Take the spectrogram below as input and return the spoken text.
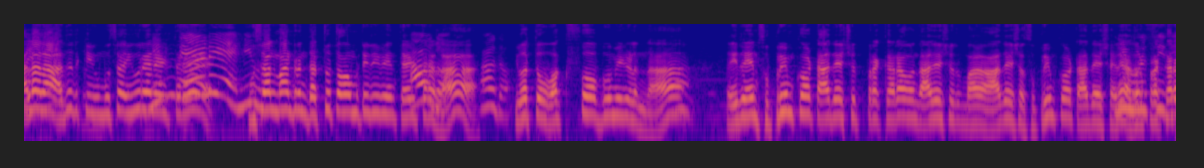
ಅಲ್ಲ ಅದಕ್ಕೆ ಮುಸ ಇವ್ರೇನ್ ಹೇಳ್ತಾರೆ? ಹೇಳಿ, ಮುಸಲ್ಮಾನರನ್ನ ದತ್ತು ತಗೊಂಡ್ಬಿಟ್ಟಿದೀವಿ ಅಂತ ಹೇಳ್ತಾರಲ್ಲ? ಹೌದು. ಇವತ್ತು ವಕ್ಫ್ ಭೂಮಿಗಳನ್ನ ಇದೇನ್ ಸುಪ್ರೀಂ ಕೋರ್ಟ್ ಆದೇಶದ ಪ್ರಕಾರ ಒಂದು ಆದೇಶದ ಆದೇಶ ಸುಪ್ರೀಂ ಕೋರ್ಟ್ ಆದೇಶ ಇದೆ ಅದ್ರ ಪ್ರಕಾರ?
